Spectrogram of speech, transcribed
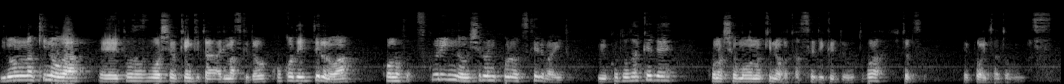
いろんな機能が、え盗撮防止の研究ってありますけど、ここで言ってるのは、このスクリーンの後ろにこれをつければいいということだけで、この所望の機能が達成できるということが一つポイントだと思います。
